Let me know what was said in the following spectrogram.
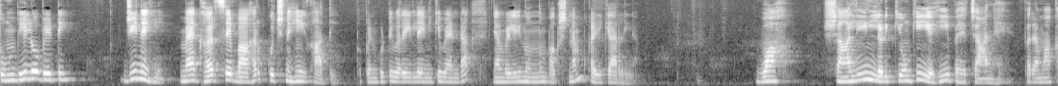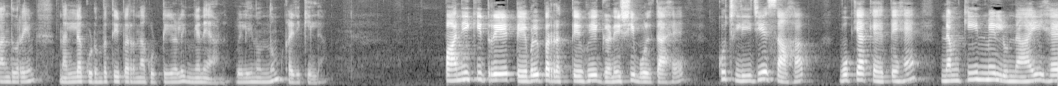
तुम भी लो बेटी जी नहीं मैं घर से बाहर कुछ नहीं खाती അപ്പോൾ പെൺകുട്ടി പറയില്ല എനിക്ക് വേണ്ട ഞാൻ വെളിയിൽ നിന്നൊന്നും ഭക്ഷണം കഴിക്കാറില്ല വാഹ് ശാലീൻ ലഡ്ക്കിയോം കി യഹി പെഹചാൻ ഹെ അപ്പോൾ രമാകാന്ത് പറയും നല്ല കുടുംബത്തിൽ പിറന്ന കുട്ടികൾ ഇങ്ങനെയാണ് വെളിയിൽ നിന്നൊന്നും കഴിക്കില്ല पानी की ट्रे टेबल पर रखते हुए गणेशी बोलता है कुछ लीजिए साहब वो क्या कहते हैं नमकीन में लुनाई है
